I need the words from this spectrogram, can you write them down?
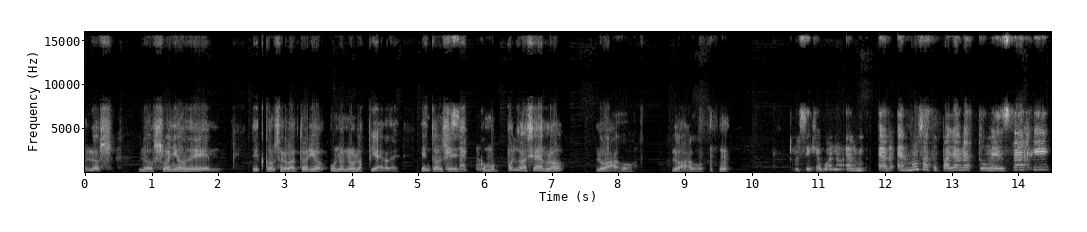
los, los sueños de, del conservatorio uno no los pierde. Entonces, como puedo hacerlo, lo hago, lo hago. Así que bueno, hermosas tus palabras, tu mensaje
